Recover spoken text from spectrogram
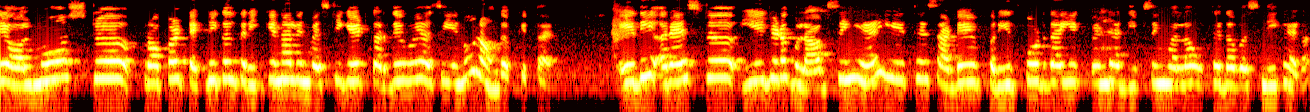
ਤੇ ਆਲਮੋਸਟ ਪ੍ਰੋਪਰ ਟੈਕਨੀਕਲ ਤਰੀਕੇ ਨਾਲ ਇਨਵੈਸਟੀਗੇਟ ਕਰਦੇ ਹੋਏ ਅਸੀਂ ਇਹਨੂੰ ਰਾਉਂਡ ਅਪ ਕੀਤਾ ਹੈ। ਇਹਦੀ ਅਰੈਸਟ ਇਹ ਜਿਹੜਾ ਗੁਲਾਬ ਸਿੰਘ ਹੈ, ਇਹ ਇੱਥੇ ਸਾਡੇ ਫਰੀਦਕੋਟ ਦਾ ਹੀ ਇੱਕ ਪਿੰਡ ਹੈ, ਦੀਪ ਸਿੰਘ ਵਾਲਾ, ਉੱਥੇ ਦਾ ਵਸਨੀਕ ਹੈਗਾ।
